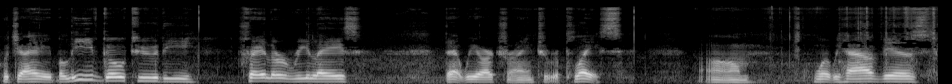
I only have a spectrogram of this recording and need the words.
which I believe go to the trailer relays that we are trying to replace. Um, what we have is,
